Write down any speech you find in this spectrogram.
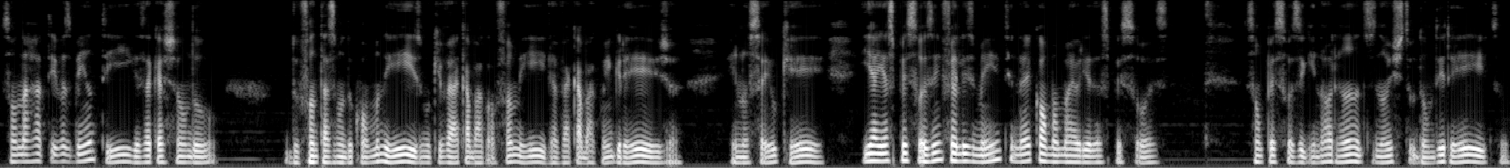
São narrativas bem antigas, a questão do, do fantasma do comunismo, que vai acabar com a família, vai acabar com a igreja, e não sei o que. E aí as pessoas, infelizmente, né, como a maioria das pessoas são pessoas ignorantes, não estudam direito,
